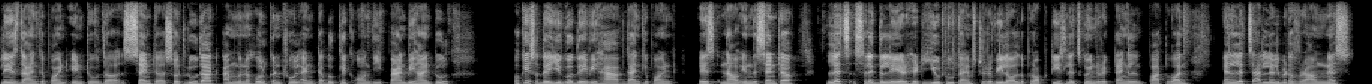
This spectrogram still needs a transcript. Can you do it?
place the anchor point into the center. So to do that, I'm going to hold control and double click on the pan behind tool. Okay, so there you go. There we have the anchor point is now in the center. Let's select the layer, hit U two times to reveal all the properties. Let's go into rectangle path one and let's add a little bit of roundness,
